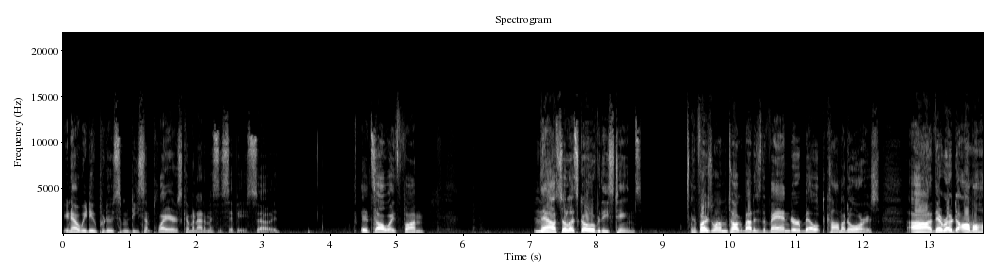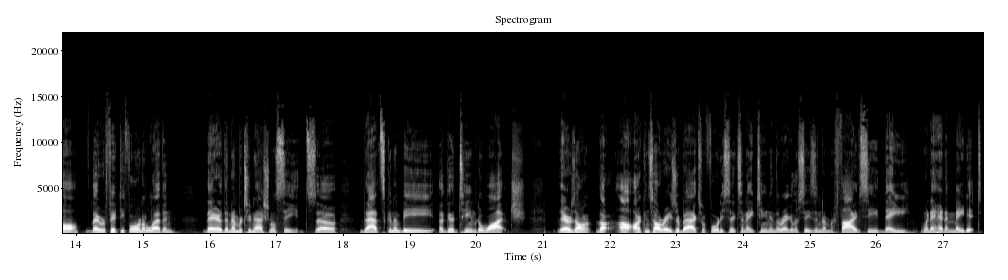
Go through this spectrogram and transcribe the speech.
you know, we do produce some decent players coming out of Mississippi, so it, it's always fun. Now, so let's go over these teams. The first one I'm going to talk about is the Vanderbilt Commodores. Uh, they rode to Omaha. They were 54 and 11. They're the number two national seed, so that's going to be a good team to watch. There's on the uh, Arkansas Razorbacks were 46 and 18 in the regular season, number five seed. They went ahead and made it.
